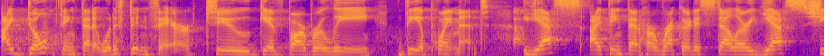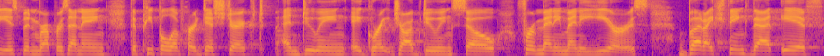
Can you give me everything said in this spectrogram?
I don't think that it would have been fair to give Barbara Lee the appointment. Yes, I think that her record is stellar. Yes, she has been representing the people of her district and doing a great job doing so for many, many years. But I think that if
